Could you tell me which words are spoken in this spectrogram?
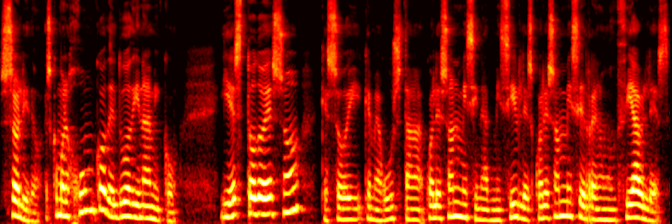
sólido. Es como el junco del dúo dinámico. Y es todo eso que soy, que me gusta, cuáles son mis inadmisibles, cuáles son mis irrenunciables.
